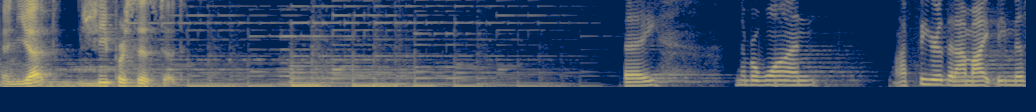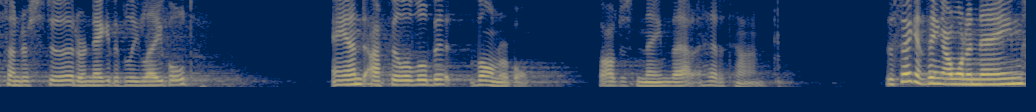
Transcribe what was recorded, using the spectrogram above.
And Yet She Persisted. I fear that I might be misunderstood or negatively labeled. And I feel a little bit vulnerable. So I'll just name that ahead of time. The second thing I want to name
